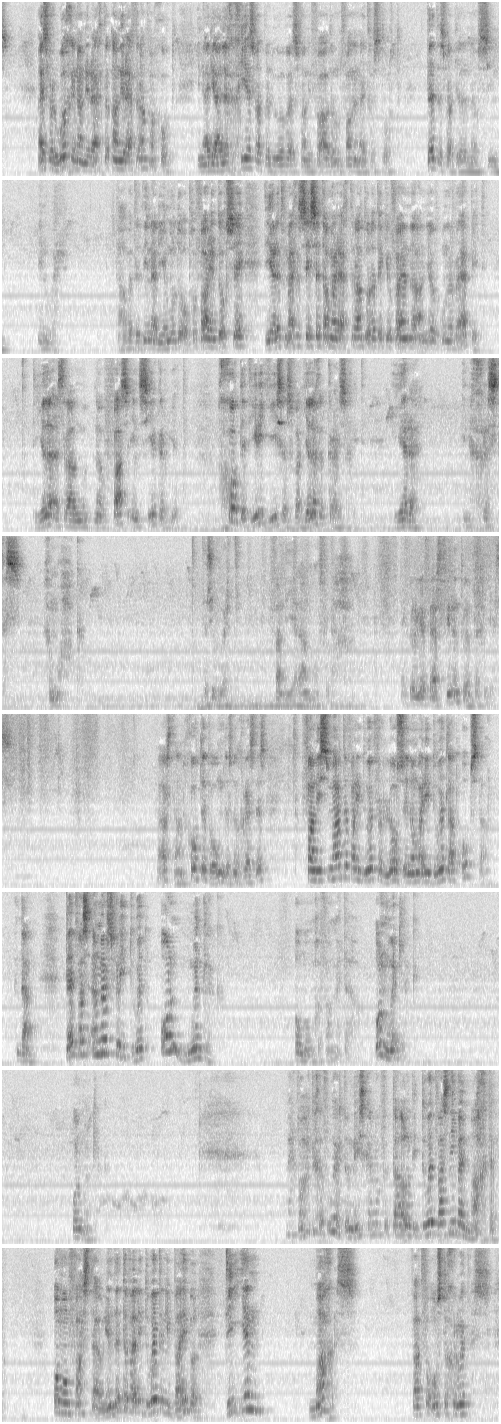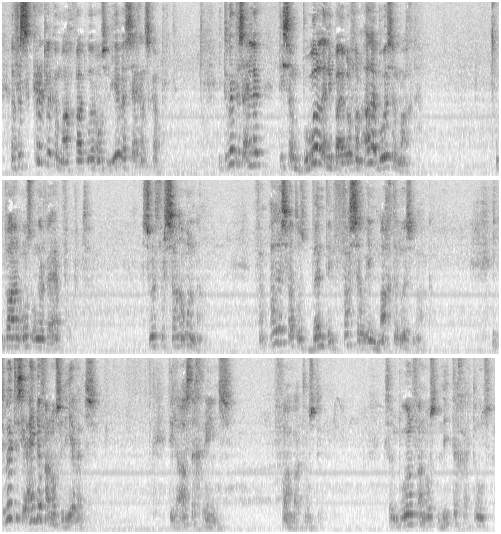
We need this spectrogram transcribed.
Hy is verhoog en aan die regter aan die regterhand van God en hy het die Heilige Gees wat beloof is van die Vader ontvang en uitgestort. Dit is wat julle nou sien en hoor. Dawid het nie na die hemel toe opgevaar en tog sê die Here het vir my gesê sit aan my regterhand totdat ek jou vyande aan jou onderwerp het. Die hele Israel moet nou vas en seker weet God het hierdie Jesus wat julle gekruisig het, Here en Christus gemaak. Dis die woord van die Here aan ons vandag. Ek wil weer vers 24 lees. Daar staan God het hom, dis nou Christus, van die smarte van die dood verlos en hom uit die dood laat opstaan. En dan dit was immers vir die dood onmoontlik om hom gevange te hou. Onmoontlik. Onmoontlik. Merkwaardige woord. 'n Mens kan ook vertaal die dood was nie by magte om hom vas te hou nie. En dit terwyl die dood in die Bybel die een mag is wat vir ons te groot is. 'n Verskriklike mag wat oor ons lewe seggenskap het. Die dood is eintlik die simbool in die Bybel van alle bose magte waaraan ons onderwerp word. 'n Soort versamelnaam van alles wat ons bind en vashou en magteloos maak. Die dood is die einde van ons lewens. Die laaste grens van wat ons doen. Simbool van ons nietigheid, ons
